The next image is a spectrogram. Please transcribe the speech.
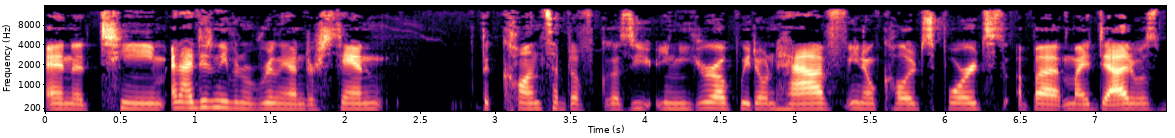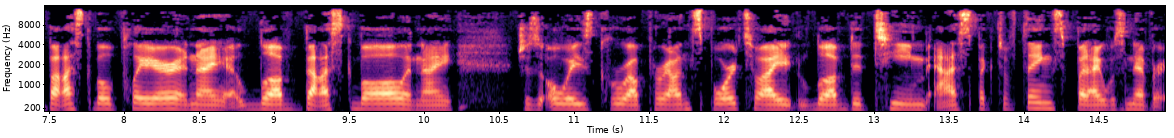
and a team and I didn't even really understand the concept of because in Europe we don't have you know college sports but my dad was a basketball player and I loved basketball and I just always grew up around sports so I loved the team aspect of things but I was never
